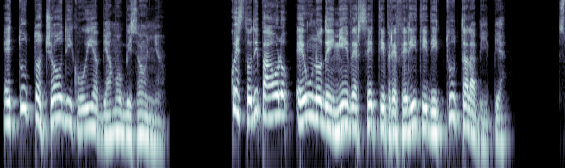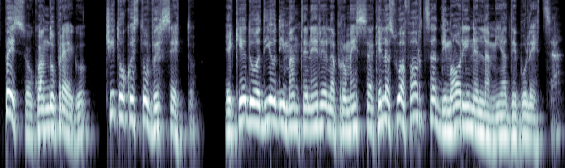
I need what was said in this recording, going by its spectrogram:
è tutto ciò di cui abbiamo bisogno. Questo di Paolo è uno dei miei versetti preferiti di tutta la Bibbia. Spesso, quando prego, cito questo versetto e chiedo a Dio di mantenere la promessa che la sua forza dimori nella mia debolezza.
